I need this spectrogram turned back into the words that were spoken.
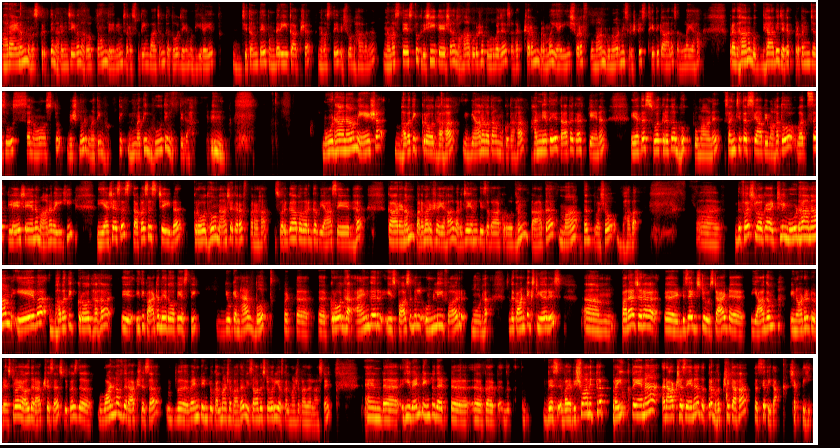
नारायणं नमस्कृत्य नरं चैव नरोत्तमं देवीं सरस्वतीं वाचं ततो जयमुदीरयेत्। जितं ते पुण्डरीकाक्ष, नमस्ते विश्वभावन नमस्तेस्तु हृषीकेश, महापुरुष पूर्वज, सदक्षरं ब्रह्म य ईश्वरः पुमान् गुणोर्मि सृष्टिस्थितिकालसंलयः प्रधानबुद्ध्यादिजगत्प्रपञ्चसु स नोऽस्तु विष्णुर्मतिभुक्ति मतिभूतिमुक्तिदः। मूढानाम् एष भवति क्रोधः, ज्ञानवतां कुतः, हन्यते तातकः केन यतः स्वकृतभुक् पुमान् सञ्चितस्यापि महतो वत्स क्लेशेन मानवैः, यशसस्तपसश्चैव क्रोधो नाशकरः परः, स्वर्गापवर्गव्यासेध कारणं परमर्षयः वर्जयन्ति सदा क्रोधं, तात मा तद्वशो भव। the first shloka actually moodhanam eva bhavati krodha iti pathabhedopi asti you can have both but uh, uh, krodha anger is possible only for moodha so the context here is um, Parashara uh, decides to start a yagam in order to destroy all the Rakshasas because the one of the Rakshasa went into Kalmashapada. We saw the story of Kalmashapada last time. And uh, he went into that uh, Vishwamitra प्रयुक्तेन राक्षसेन तत्र भक्षितः तस्य पिता शक्तिः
